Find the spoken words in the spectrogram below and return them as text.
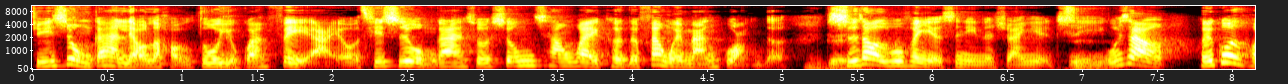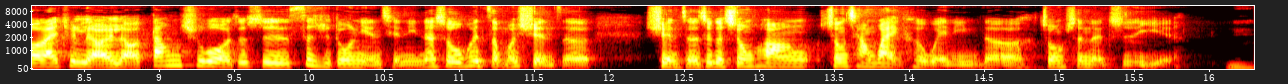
徐医师，我们刚才聊了好多有关肺癌哦，其实我们刚才说胸腔外科的范围蛮广的，食道的部分也是您的专业之一。我想回过头来去聊一聊，当初哦，就是四十多年前，你那时候会怎么选择？选择这个胸腔胸腔外科为您的终身的职业。嗯，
